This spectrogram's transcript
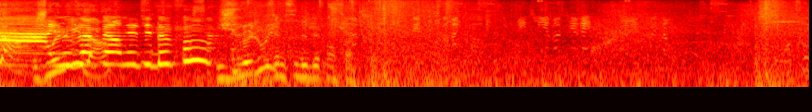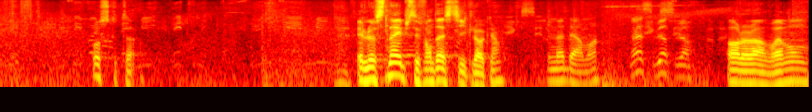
ça, Ah, jouez il lui nous a là. fait un ulti de fou Jouez Louis. Deuxième C de défense. hein. Oh ce que t'as. Et le snipe c'est fantastique Locke hein. Il y en a derrière moi. Ouais, c'est bien, c'est bien. Oh là là, vraiment.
